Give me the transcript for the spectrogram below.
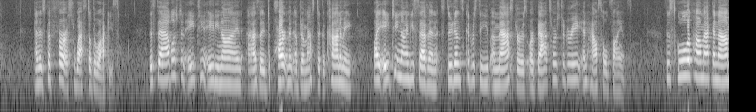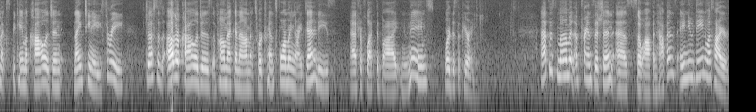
and it's the first west of the Rockies. Established in 1889 as a Department of Domestic Economy, by 1897, students could receive a master's or bachelor's degree in household science. The School of Home Economics became a college in 1983, just as other colleges of home economics were transforming their identities as reflected by new names or disappearing. At this moment of transition, as so often happens, a new dean was hired.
